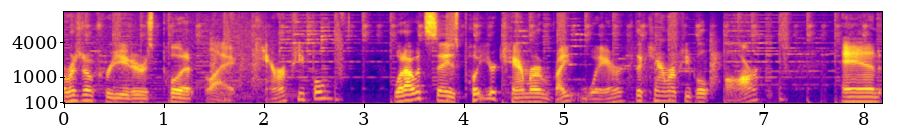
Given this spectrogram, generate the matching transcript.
original creators put like camera people. What I would say is put your camera right where the camera people are and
